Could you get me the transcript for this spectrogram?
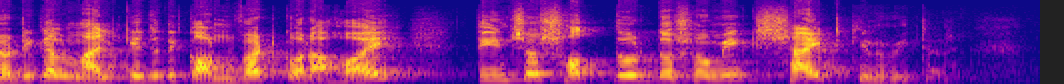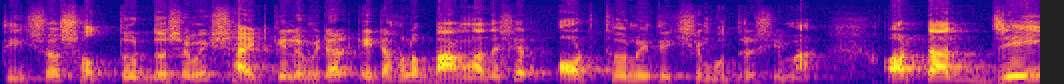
নটিক্যাল মাইলকে যদি কনভার্ট করা হয়, তিনশো সত্তর দশমিক ষাট কিলোমিটার। তিনশো সত্তর দশমিক ষাট কিলোমিটার, এটা হলো বাংলাদেশের অর্থনৈতিক সমুদ্র সীমা অর্থাৎ যেই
